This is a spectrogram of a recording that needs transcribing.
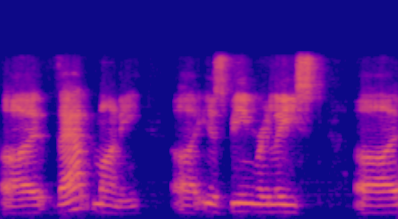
uh, that money uh, is being released uh,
